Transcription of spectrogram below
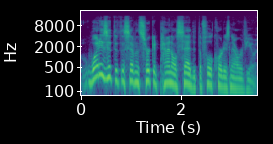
What is it that the Seventh Circuit panel said that the full court is now reviewing?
